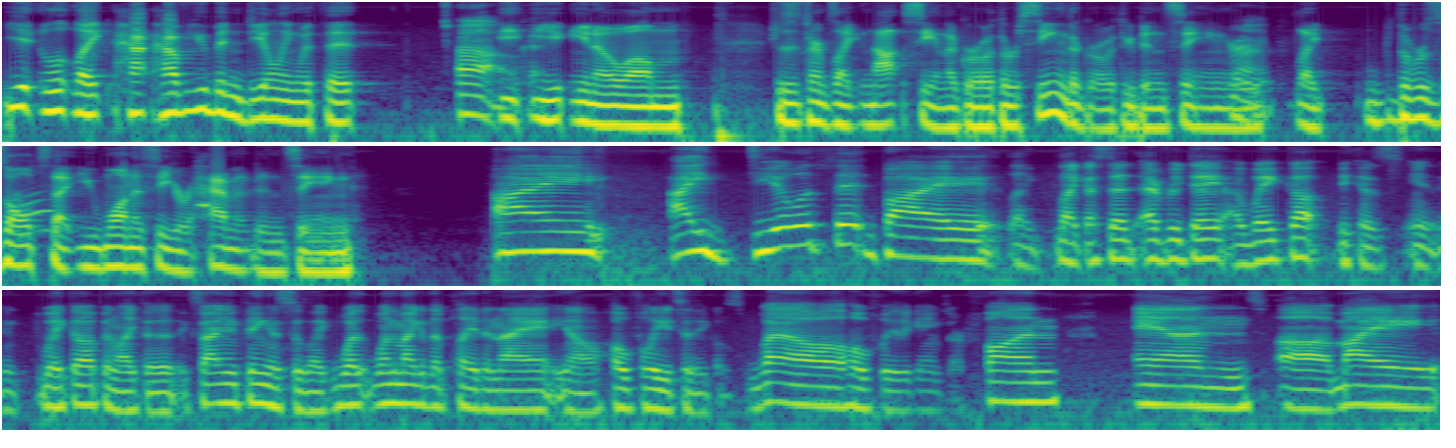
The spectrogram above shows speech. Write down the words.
Yeah, like how, how have you been dealing with it oh okay. y- you know, um, just in terms of like not seeing the growth or seeing the growth you've been seeing, or Right. like the results that you want to see or haven't been seeing. i i deal with it by like like i said every day i wake up because you know, wake up and like the exciting thing is to like what when am i going to play tonight you know hopefully today goes well hopefully the games are fun and uh my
